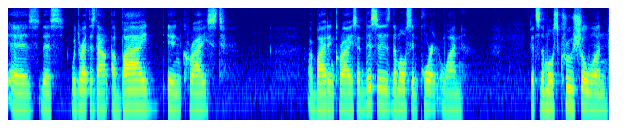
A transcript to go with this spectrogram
is this. Would you write this down? Abide in Christ. Abide in Christ. And this is the most important one. It's the most crucial one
